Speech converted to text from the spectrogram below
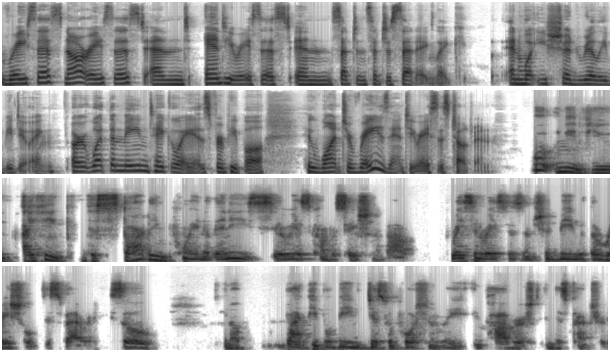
racist, not racist, and anti racist in such and such a setting, like, and what you should really be doing, or what the main takeaway is for people who want to raise anti racist children. Well, I mean, if you, I think the starting point of any serious conversation about race and racism should be with a racial disparity. So, you know, Black people being disproportionately impoverished in this country.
